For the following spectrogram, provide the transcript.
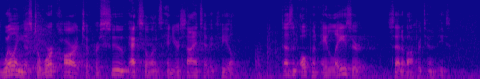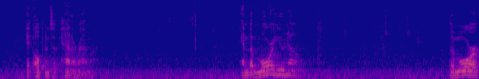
willingness to work hard to pursue excellence in your scientific field doesn't open a laser set of opportunities, it opens a panorama. And the more you know, the more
